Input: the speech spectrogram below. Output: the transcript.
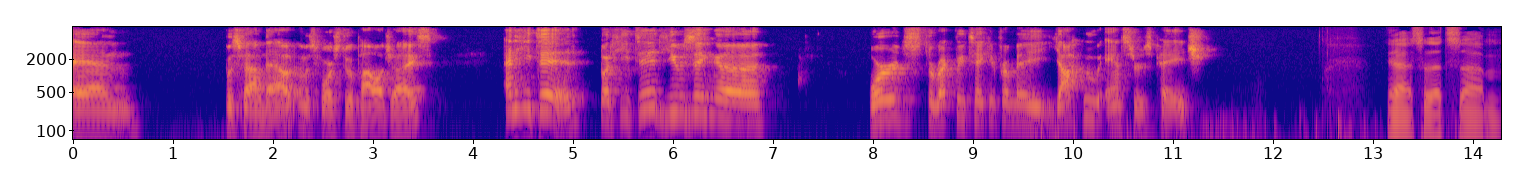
and was found out and was forced to apologize. And he did, but he did using uh, words directly taken from a Yahoo Answers page. Yeah, so that's um,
